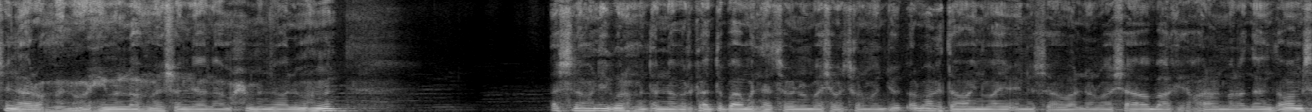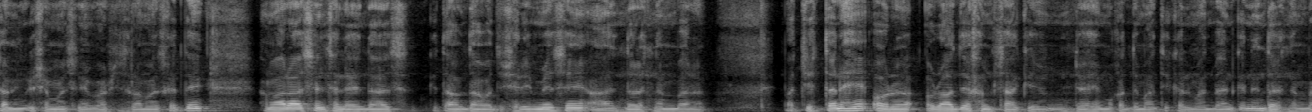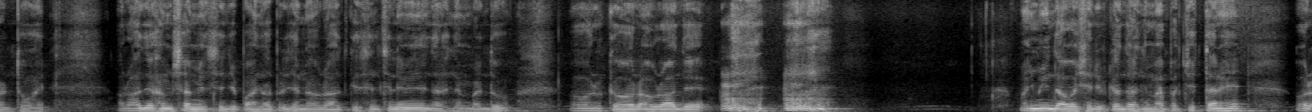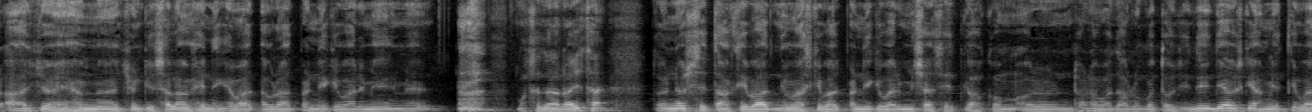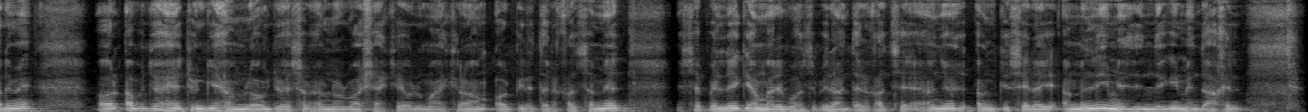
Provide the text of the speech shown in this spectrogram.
بسم اللہ الرحمن الرحیم اللہ صلی اللہ محمد علیہ محمد السلام علیکم ورحمۃ اللہ وبرکاتہ موجود اور باقی الباشہ اور باقی خران مردان تمام سامعین کو شمع سے واپسی سلامت کرتے ہیں ہمارا سلسلہ دس کتاب دعوت شریف میں سے آج درس نمبر پچہتر ہیں اور اوراد خمسہ کے جو ہے مقدماتی کلمات بیان کرنے درس نمبر دو ہے۔ اوراد خمسہ میں سے جو پانچ پر جن اوراد کے سلسلے میں درس نمبر دو۔ اور اور اوراد مجموعی دعوت شریف کا درس نمبر پچہتر ہے۔ اور آج جو ہے ہم چونکہ سلام پھیرنے کے بعد، اوراد پڑھنے کے بارے میں مقصدہ رائج تھا، تو نفس سے تاخیبات نماز کے بعد پڑھنے کے بارے میں شاست کا حکم اور تھوڑا بہت آپ لوگوں کو توجہ دے دیا اس کی اہمیت کے بارے میں۔ اور اب جو ہے چونکہ ہم لوگ جو ہے صبح نوربادشاہ کے علماء کرام اور پیر طریقت سمیت اس سے پہلے کہ ہمارے بہت سے پیران طریقت سے ان کی سرئی عملی میں زندگی میں داخل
